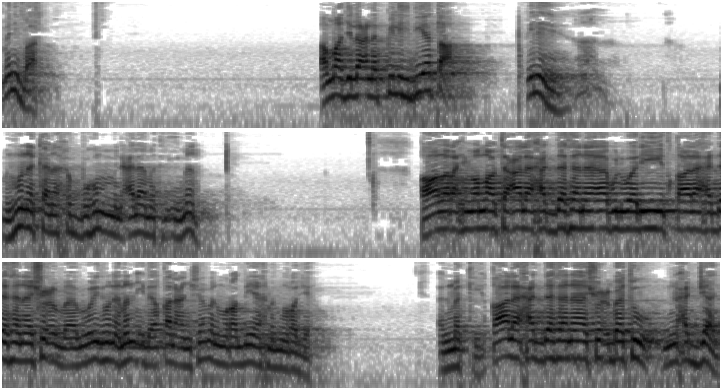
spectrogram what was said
Menyebar. Allah Jalla ala pilih dia tak? إليه من هنا كان حبهم من علامة الإيمان. قال رحمه الله تعالى حدثنا أبو الوليد قال حدثنا شعبة. أبو الوليد هنا من؟ إذا قال عن شعبة المراد به أحمد بن رجاء المكي. قال حدثنا شعبة بن الحجاج.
